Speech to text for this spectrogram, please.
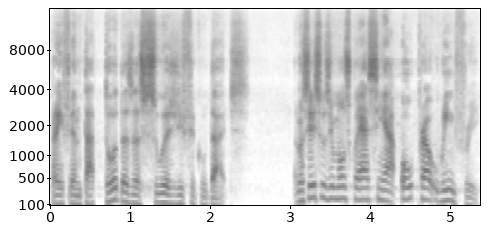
para enfrentar todas as suas dificuldades. Eu não sei se os irmãos conhecem a Oprah Winfrey,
